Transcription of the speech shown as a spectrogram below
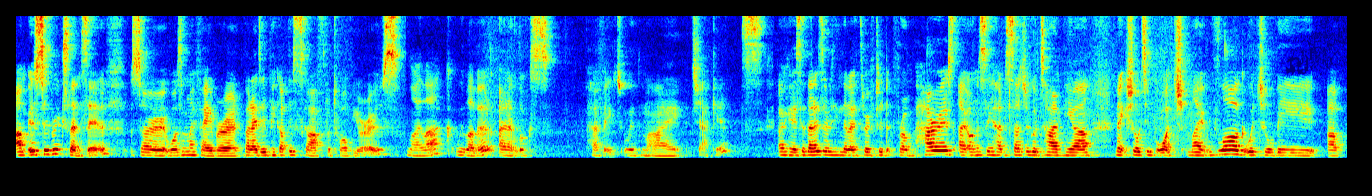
Um, it's super expensive, so it wasn't my favorite, but I did pick up this scarf for 12 euros. Lilac, we love it, and it looks perfect with my jackets. Okay, so that is everything that I thrifted from Paris. I honestly had such a good time here. Make sure to watch my vlog, which will be up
